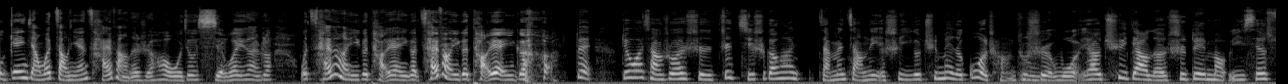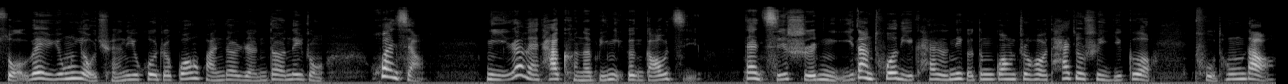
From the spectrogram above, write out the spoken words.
我跟你讲，我早年采访的时候，我就写过一段说，我采访一个讨厌一个，采访一个讨厌一个。对，我想说是，这其实刚刚咱们讲的也是一个祛魅的过程，就是我要去掉的是对某一些所谓拥有权利或者光环的人的那种幻想。你认为他可能比你更高级，但其实你一旦脱离开了那个灯光之后，他就是一个普通到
